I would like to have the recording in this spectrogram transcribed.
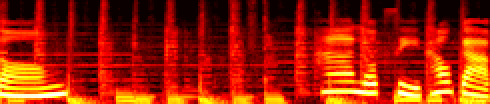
สองห้าลบสี่เท่ากับ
